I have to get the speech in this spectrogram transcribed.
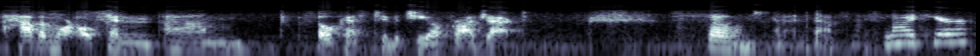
have a more open um, focus to the CHEO project. So I'm just going to advance my slide here.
